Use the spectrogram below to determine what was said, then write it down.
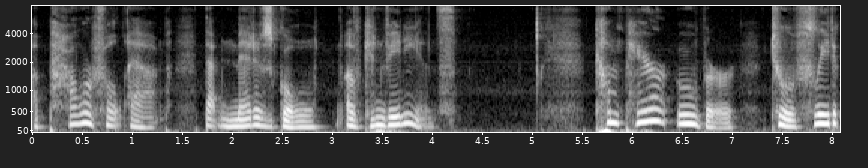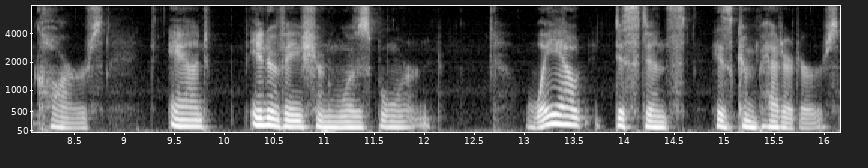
a powerful app that met his goal of convenience. Compare Uber to a fleet of cars and innovation was born, way outdistanced his competitors.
